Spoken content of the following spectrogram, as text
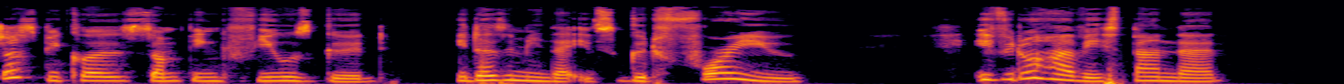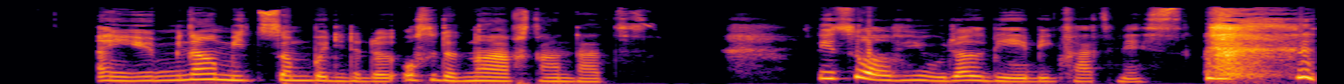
just because something feels good, it doesn't mean that it's good for you. If you don't have a standard and you now meet somebody that also does not have standards, the two of you will just be a big fat mess.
